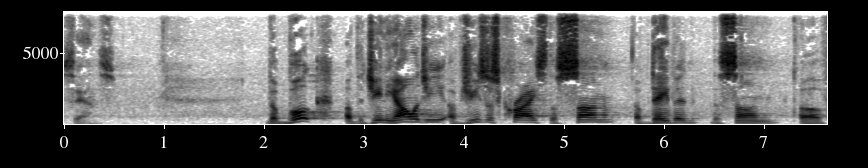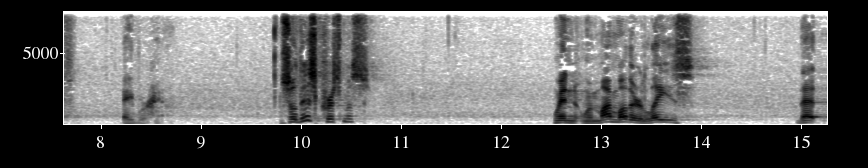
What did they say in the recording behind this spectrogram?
sins. The book of the genealogy of Jesus Christ, the son of David, the son of Abraham. So this Christmas, when, when my mother lays that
